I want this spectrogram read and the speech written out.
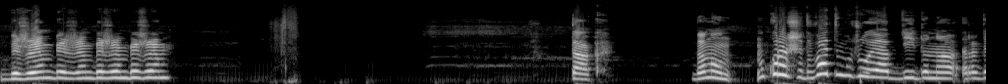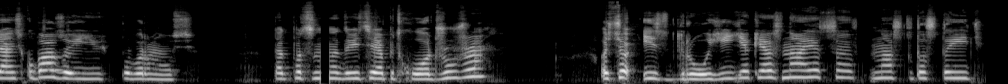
Біжим, біжим, біжим, біжим. Так. Да ну, ну коротше, давайте можу я дійду на радянську базу і повернусь. Так, пацани, дивіться, я підходжу вже. Ось із другий, як я знаю, це в нас тут стоїть.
